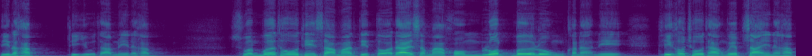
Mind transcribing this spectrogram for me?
นี่นะครับที่อยู่ตามนี้นะครับ ส่วนเบอร์โทรที่สามารถติดต่อได้สมาคมลดเบอร์ลงขณะนี้ที่เขาโชว์ทางเว็บไซต์นะครับ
